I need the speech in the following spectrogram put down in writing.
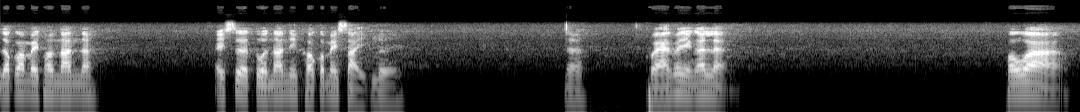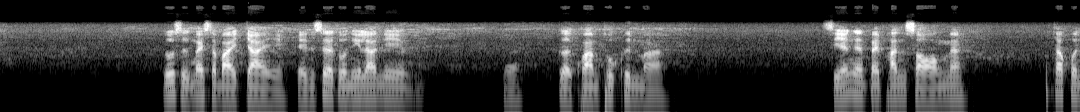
แล้วก็ไม่เท่านั้นนะไอ้เสื้อตัวนั้นนี่เขาก็ไม่ใส่อีกเลยนะแขวนไว้อย่างนั้นแหละ เพราะว่า รู้สึกไม่สบายใจ เห็นเสื้อตัวนี้แล้วนี่เกิดความทุกข์ขึ้นมา เสียเงินไปพันสองนะ ถ้าคน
